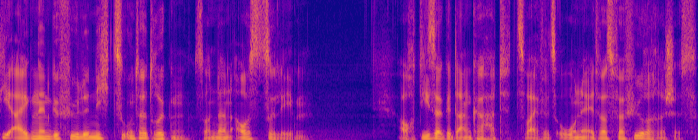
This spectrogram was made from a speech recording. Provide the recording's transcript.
die eigenen Gefühle nicht zu unterdrücken, sondern auszuleben. Auch dieser Gedanke hat zweifelsohne etwas Verführerisches.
